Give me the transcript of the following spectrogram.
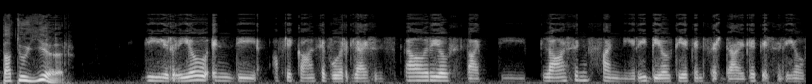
Tatoeëer die reël in die Afrikaanse woordlys en spelreëls wat die plasing van hierdie deelteken verduidelik is reël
